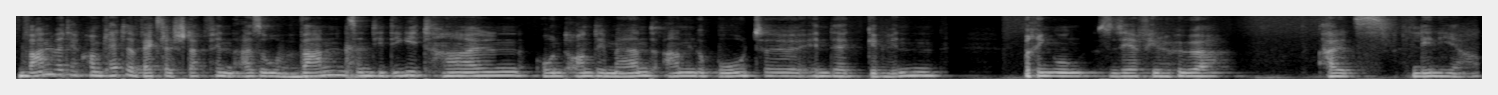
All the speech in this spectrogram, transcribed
Wann wird der komplette Wechsel stattfinden? Also wann sind die digitalen und On-Demand-Angebote in der Gewinnbringung sehr viel höher als linear?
